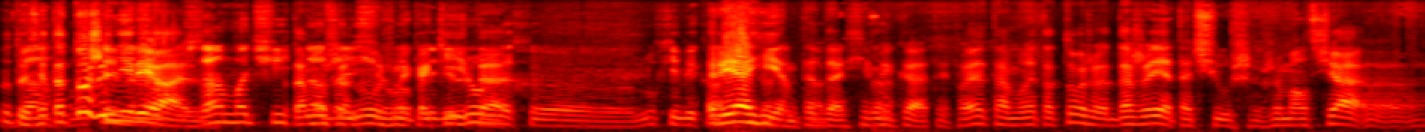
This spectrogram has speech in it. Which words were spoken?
Ну, то да, есть это вот тоже нереально. Замочить Потому что нужны какие-то э, ну, химикаты. Реагенты, да, химикаты. Да. Поэтому это тоже, даже это чушь, уже молча э,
